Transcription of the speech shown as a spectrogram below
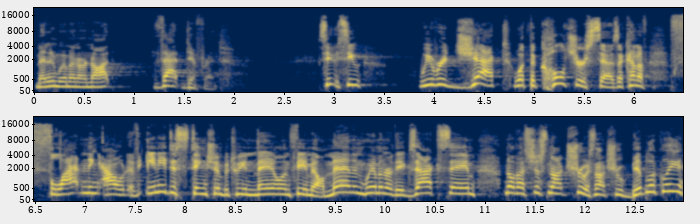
Men and women are not that different. See, see we reject what the culture says, a kind of flattening out of any distinction between male and female. Men and women are the exact same. No, that's just not true. It's not true biblically.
